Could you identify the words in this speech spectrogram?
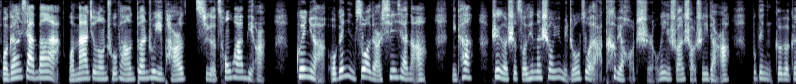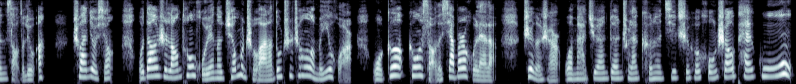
我刚下班啊，我妈就从厨房端出一盘这个葱花饼。闺女啊，我给你做点新鲜的啊，你看这个是昨天的剩玉米粥做的，啊特别好吃。我跟你说，少吃一点啊，不跟你哥哥跟嫂子溜啊。吃完就行。我当时狼吞虎咽的全部吃完了，都吃撑了。没一会儿，我哥跟我嫂子下班回来了。这个时候，我妈居然端出来可乐鸡翅和红烧排骨，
